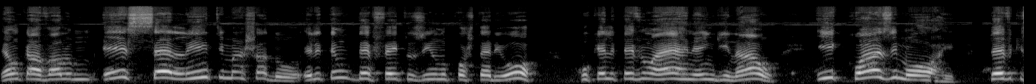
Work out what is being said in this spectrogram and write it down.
É um cavalo excelente machador. Ele tem um defeitozinho no posterior, porque ele teve uma hérnia inguinal e quase morre. Teve que,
